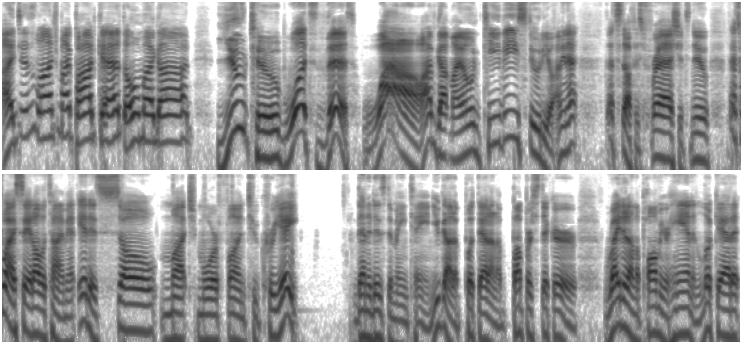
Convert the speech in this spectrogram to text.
I just launched my podcast. Oh my God. YouTube, what's this? Wow, I've got my own TV studio. I mean, that, that stuff is fresh, it's new. That's why I say it all the time, man. It is so much more fun to create than it is to maintain. You got to put that on a bumper sticker or write it on the palm of your hand and look at it.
